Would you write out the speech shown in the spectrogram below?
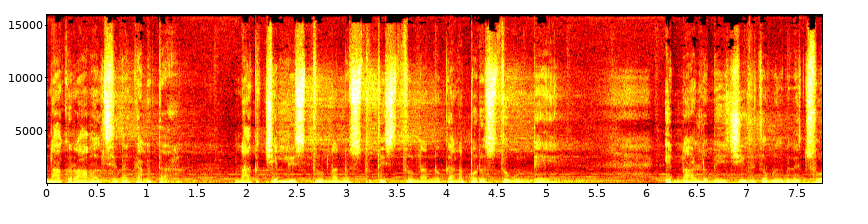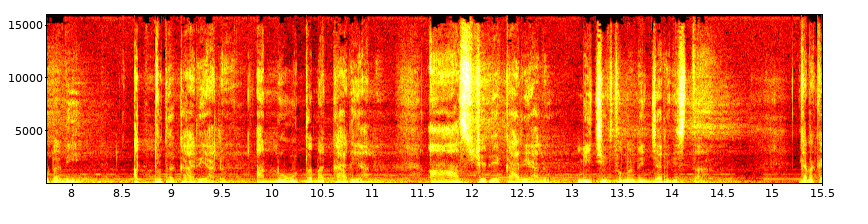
నాకు రావాల్సిన ఘనత నాకు చెల్లిస్తూ నన్ను స్తుతిస్తూ నన్ను గనపరుస్తూ ఉంటే ఎన్నాళ్ళు మీ జీవితంలో మీరు చూడని అద్భుత కార్యాలు ఆ నూతన కార్యాలు ఆ ఆశ్చర్య కార్యాలు మీ జీవితంలో నేను జరిగిస్తా. కనుక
